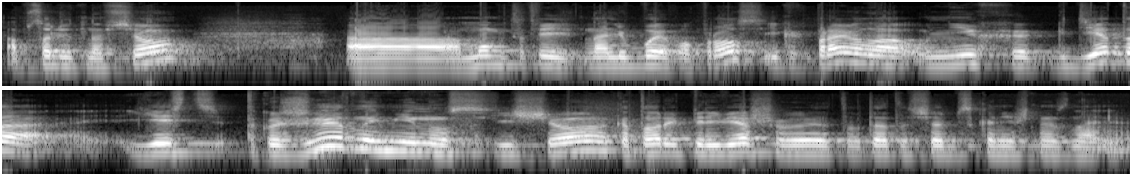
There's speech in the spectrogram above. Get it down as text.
абсолютно все, а, могут ответить на любой вопрос, и, как правило, у них где-то есть такой жирный минус еще, который перевешивает вот это все бесконечное знание.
